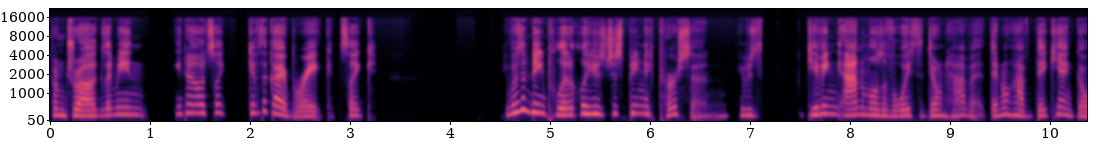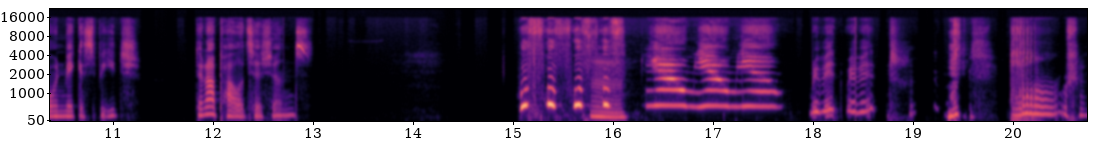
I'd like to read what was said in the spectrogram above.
from drugs. I mean, you know, it's like give the guy a break. It's like he wasn't being political. He was just being a person. He was giving animals a voice that don't have it. They don't have. They can't go and make a speech. They're not politicians. Woof woof woof woof. Hmm. Meow meow meow. Ribbit ribbit.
